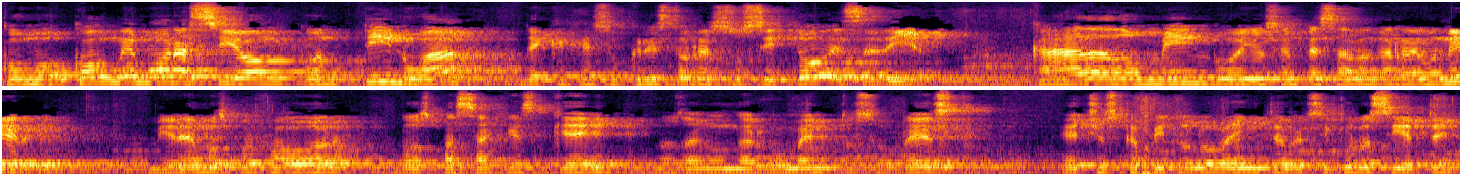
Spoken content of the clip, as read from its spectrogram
como conmemoración continua de que Jesucristo resucitó ese día. Cada domingo ellos empezaban a reunir. Miremos por favor dos pasajes que nos dan un argumento sobre esto. Hechos capítulo 20, versículo 7.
